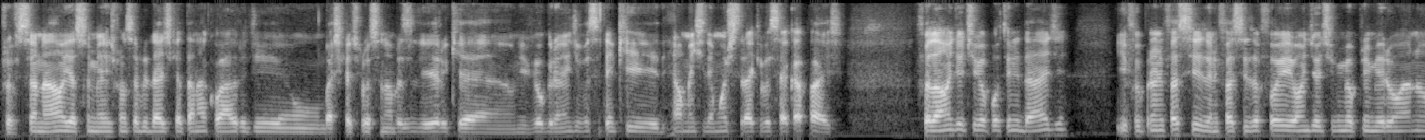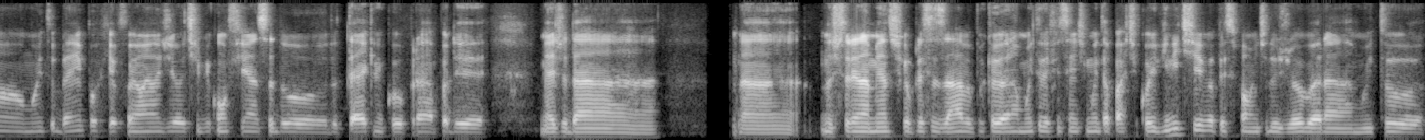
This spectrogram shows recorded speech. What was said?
profissional e assumir a responsabilidade que é estar na quadra de um basquete profissional brasileiro, que é um nível grande, você tem que realmente demonstrar que você é capaz. Foi lá onde eu tive a oportunidade e fui para a Unifacisa. A Unifacisa foi onde eu tive meu primeiro ano muito bem, porque foi onde eu tive confiança do, do técnico para poder me ajudar na, nos treinamentos que eu precisava, porque eu era muito deficiente muita parte cognitiva, principalmente do jogo. Era muito,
